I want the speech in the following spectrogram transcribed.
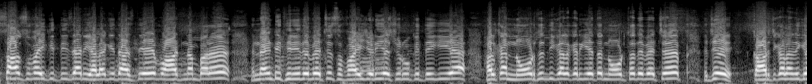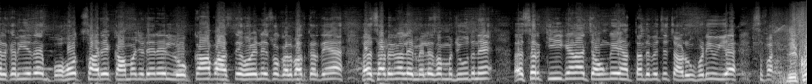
ਸਾਫ਼ ਸਫ਼ਾਈ ਕੀਤੀ ਜਾ ਰਹੀ ਹੈ। ਹਾਲਾਂਕਿ ਦੱਸਦੇ ਵਾਰਡ ਨੰਬਰ 93 ਦੇ ਵਿੱਚ ਸਫ਼ਾਈ ਜਿਹੜੀ ਹੈ ਸ਼ੁਰੂ ਕੀਤੀ ਗਈ ਹੈ। ਹਲਕਾ ਨਾਰਥ ਦੀ ਗੱਲ ਕਰੀਏ ਤਾਂ ਨਾਰਥ ਦੇ ਵਿੱਚ ਜੇ ਕਾਰਜਕਾਲਾਂ ਦੀ ਗੱਲ ਕਰੀਏ ਤਾਂ ਬਹੁਤ ਸਾਰੇ ਕੰਮ ਜਿਹੜੇ ਨੇ ਲੋਕਾਂ ਵਾਸਤੇ ਹੋਏ ਨੇ, ਸੋ ਗੱਲਬਾਤ ਕਰਦੇ ਆ ਸਾਡੇ ਨਾਲ ਐਮਐਲਏ ਸਾਹਿਬ ਮੌਜੂਦ ਨੇ। ਸਰ, ਕੀ ਕਹਿਣਾ ਚਾਹੋਗੇ? ਹੱਥਾਂ ਦੇ ਵਿੱਚ ਝਾੜੂ ਫੜੀ ਹੋਈ ਹੈ। ਸਫ਼ਾਈ ਦੇਖੋ,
